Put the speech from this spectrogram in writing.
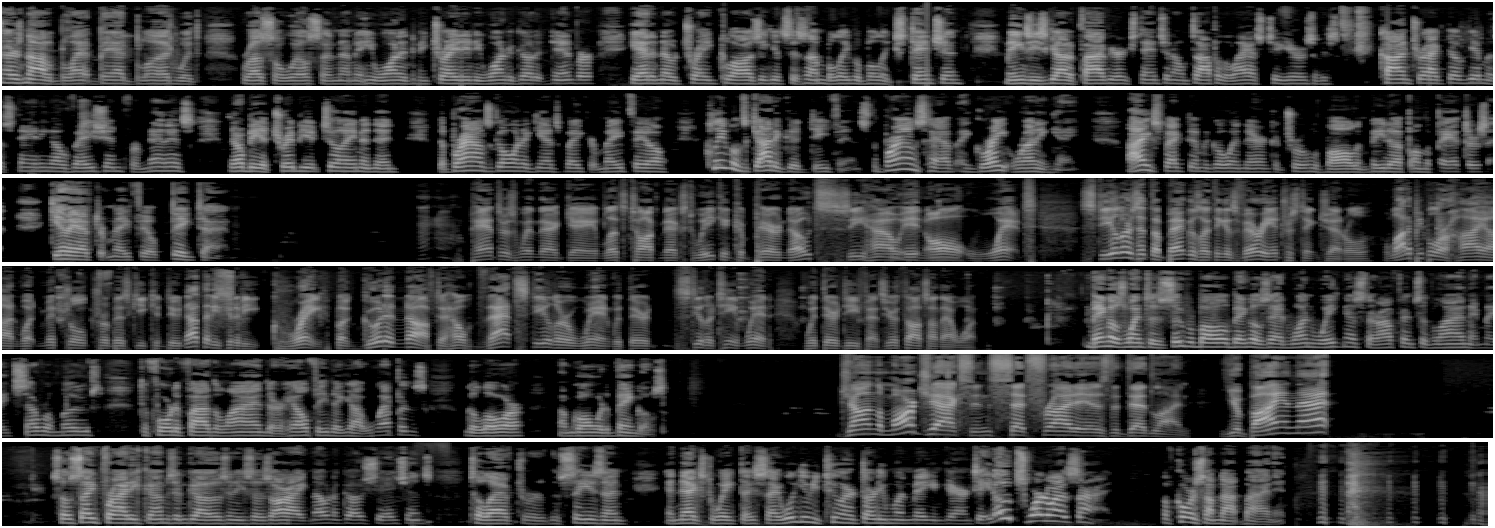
There's not a bad blood with Russell Wilson. I mean, he wanted to be traded. He wanted to go to Denver. He had a no trade clause. He gets this unbelievable extension. Means he's got a five year extension on top of the last two years of his contract. They'll give him a standing ovation for minutes. There'll be a tribute to him. And then the Browns going against Baker Mayfield. Cleveland's got a good defense. The Browns have a great running game. I expect them to go in there and control the ball and beat up on the Panthers and get after Mayfield big time. Panthers win that game. Let's talk next week and compare notes, see how it all went. Steelers at the Bengals, I think, is very interesting, General. A lot of people are high on what Mitchell Trubisky can do. Not that he's going to be great, but good enough to help that Steeler win with their Steeler team win with their defense. Your thoughts on that one? Bengals went to the Super Bowl. Bengals had one weakness, their offensive line. They made several moves to fortify the line. They're healthy. They got weapons galore. I'm going with the Bengals. John Lamar Jackson set Friday as the deadline. You buying that? So say Friday comes and goes and he says, All right, no negotiations till after the season. And next week they say, we'll give you 231 million guaranteed. Oops, where do I sign? Of course, I'm not buying it.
